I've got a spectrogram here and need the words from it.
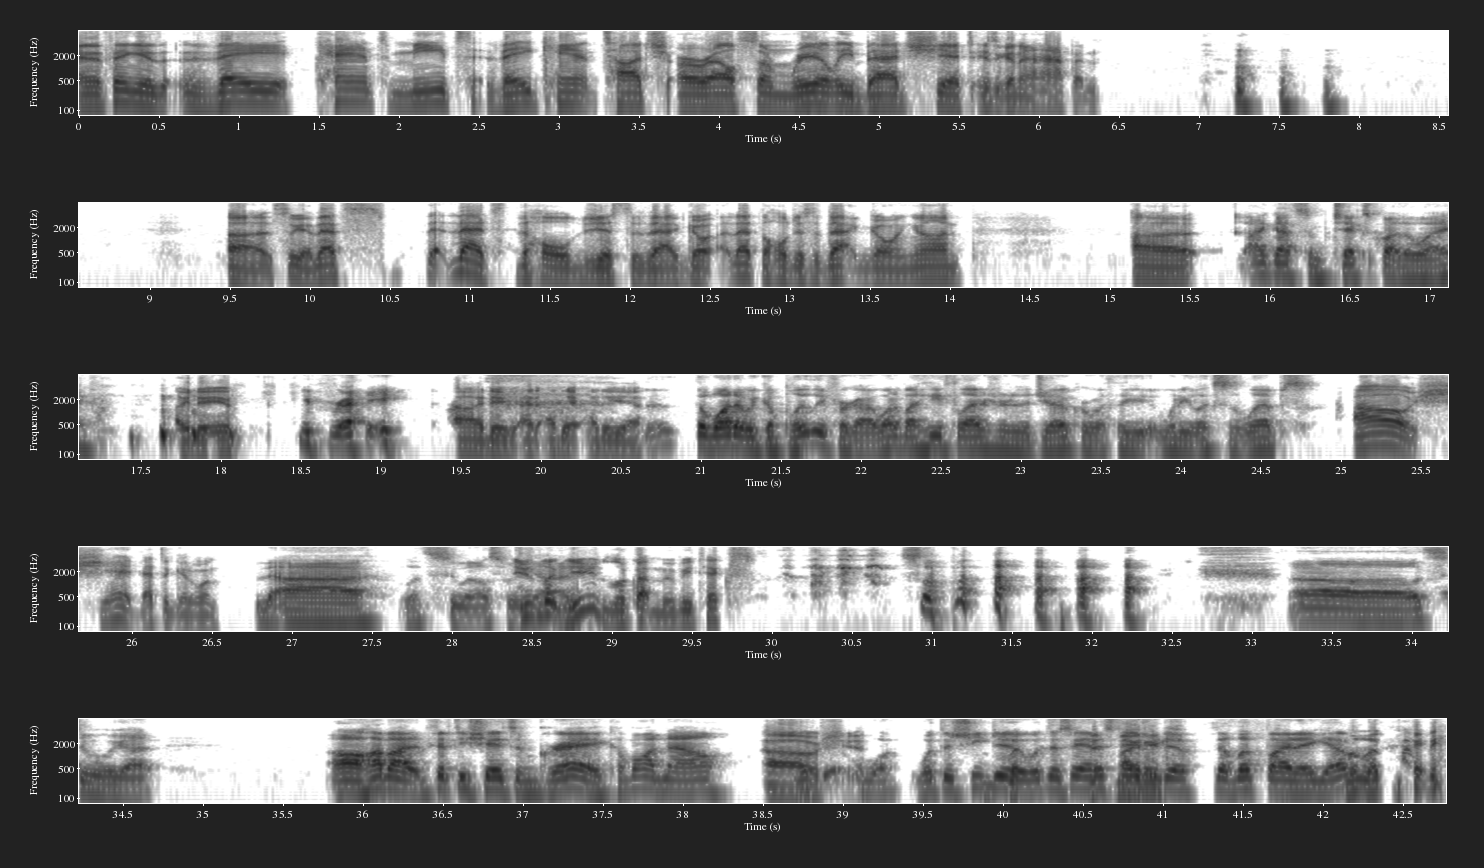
and the thing is, they can't meet, they can't touch, or else some really bad shit is gonna happen. uh, so yeah, that's that's the whole gist of that. Go that the whole gist of that going on. Uh, I got some ticks, by the way. Oh, do you? you ready? Oh, I do. I, I, do. I do. Yeah. The one that we completely forgot. What about Heath Ledger to the Joker with the when he licks his lips? Oh shit, that's a good one. Uh, let's see what else we did got. You look, did you look up movie ticks? so, uh, let's see what we got. Oh, how about Fifty Shades of Grey? Come on now. Oh what, shit! What, what, does she do? Lip, what does Anastasia do? The lip biting. Yep. The lip biting.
